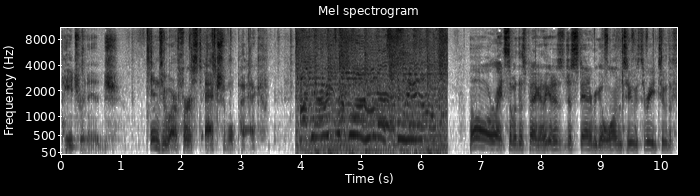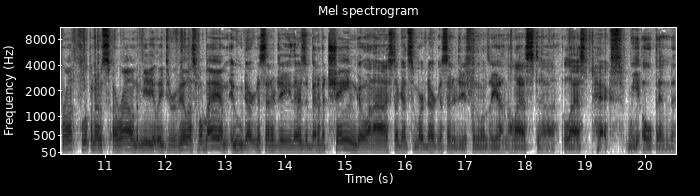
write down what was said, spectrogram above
patronage. Into our first actual pack. Alright, so with this pack, I think it is just standard. We go one, two, three to the front, flipping us around immediately to reveal us. Well, bam! Ooh, Darkness Energy. There's a bit of a chain going on. I still got some more Darkness Energies from the ones I got in the last uh, last packs we opened.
